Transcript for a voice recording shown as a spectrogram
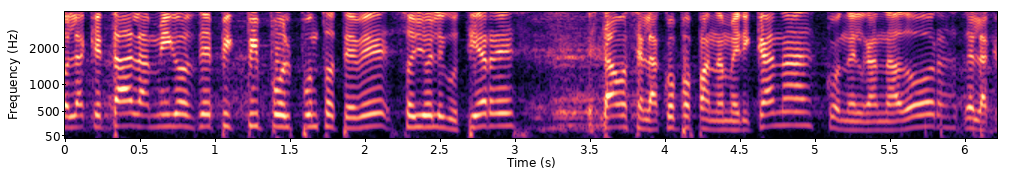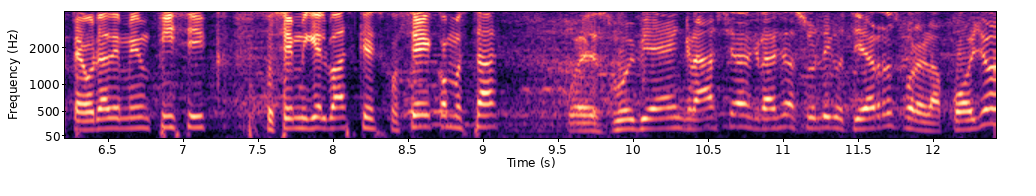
Hola, ¿qué tal amigos de EpicPeople.tv? Soy Oli Gutiérrez. Estamos en la Copa Panamericana con el ganador de la categoría de Men Physique, José Miguel Vázquez. José, ¿cómo estás? Pues muy bien, gracias, gracias Uli Gutiérrez por el apoyo,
